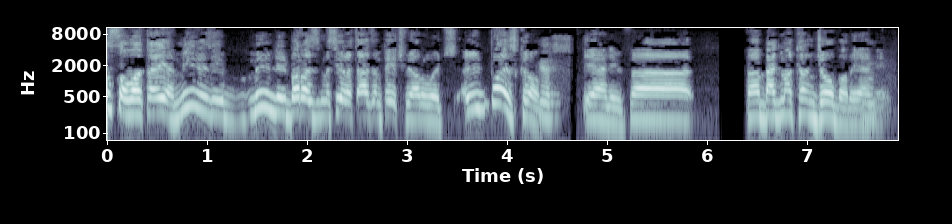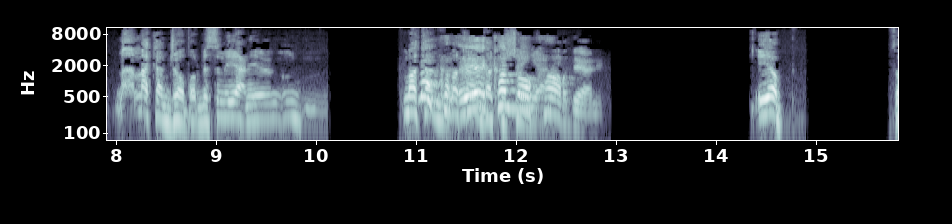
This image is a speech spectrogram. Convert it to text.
قصة واقعية. مين اللي مين اللي برز مسيرة Adam Page في ROH ال Bullet Club. يعني ف فبعد ما كان jobber يعني ما, ما كان jobber بس إنه يعني ما كان ما كان, كان low card يعني. Yep. ف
